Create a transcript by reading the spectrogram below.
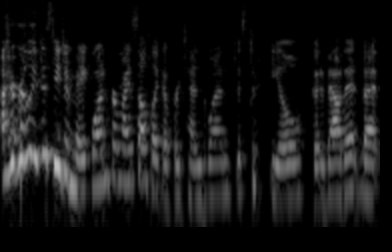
I really just need to make one for myself, like a pretend one, just to feel good about it. But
